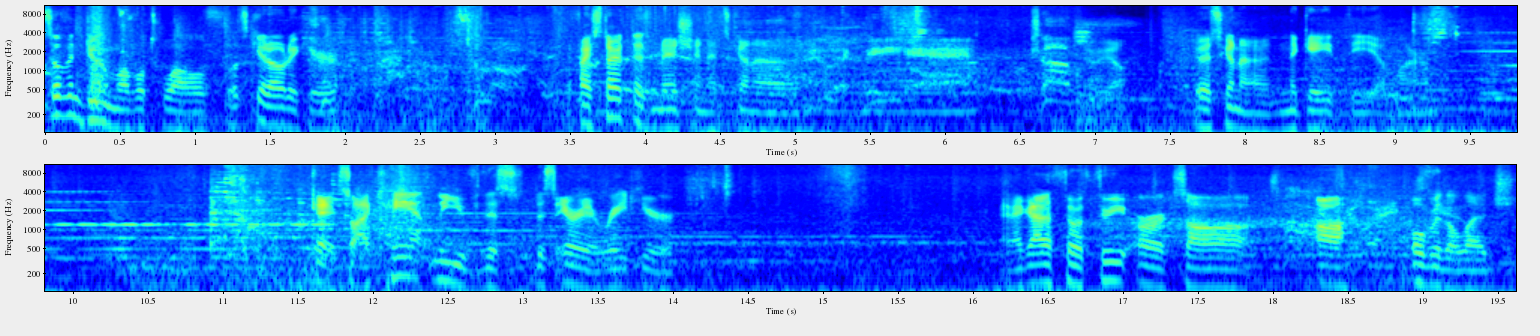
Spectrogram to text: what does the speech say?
Sylvan Doom, level 12. Let's get out of here. If I start this mission, it's gonna... It's gonna negate the alarm. Okay, so I can't leave this, this area right here. And I gotta throw three Urks uh, uh, over the ledge.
